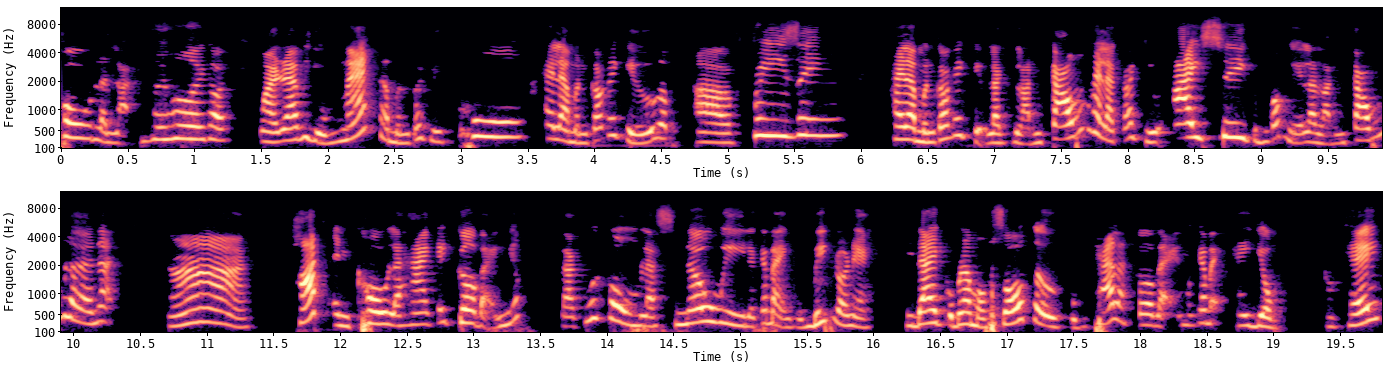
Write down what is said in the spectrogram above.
cold là lạnh hơi hơi thôi. Ngoài ra ví dụ mát là mình có chữ cool hay là mình có cái kiểu uh, freezing hay là mình có cái kiểu là lạnh cống hay là có chữ icy cũng có nghĩa là lạnh cống lên á. À, hot and cold là hai cái cơ bản nhất. Và cuối cùng là snowy là các bạn cũng biết rồi nè. Thì đây cũng là một số từ cũng khá là cơ bản mà các bạn hay dùng. Ok?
